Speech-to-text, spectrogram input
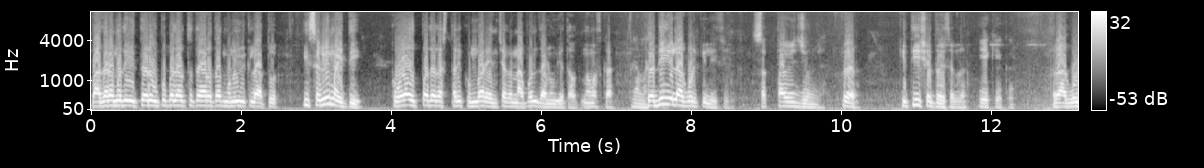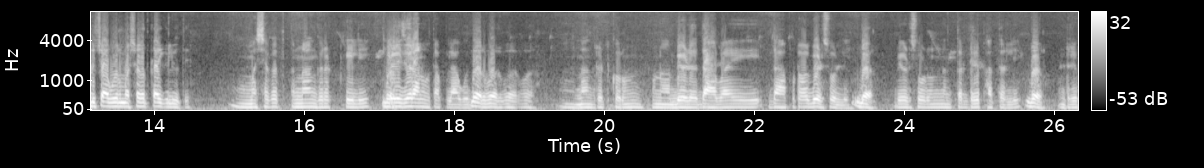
बाजारामध्ये इतर उपपदार्थ तयार होतात म्हणून विकला जातो? ही सगळी माहिती कोळा उत्पादक असणारी कुंभार यांच्याकडनं आपण जाणून घेत आहोत. नमस्कार. कधी लागवड केली याची? सत्तावीस जूनला. तर किती क्षेत्र आहे सगळं? एक एकर. लागवडीच्या अगोदर मशागत काय केली होती? मशागत नांगरट केली. बेळीचं रान होतं आपलं अगोदर. बर बर बर बर. नांगरट करून पुन्हा बेड दहा बाय दहा फुटावर बेड सोडली. बर. बेड सोडून नंतर ड्रिप हातरली. बर. ड्रिप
